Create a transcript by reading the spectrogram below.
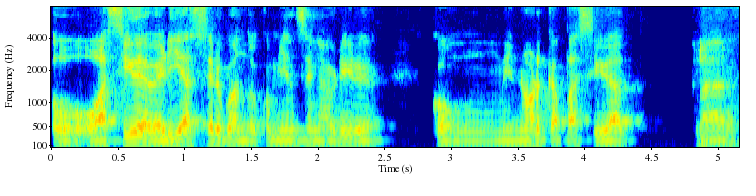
o, o así debería ser cuando comiencen a abrir con menor capacidad Claro,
